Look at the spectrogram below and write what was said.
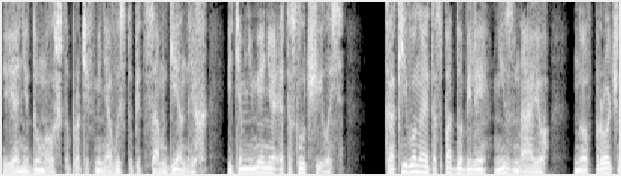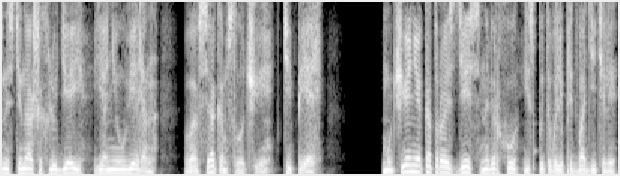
«Я не думал, что против меня выступит сам Генрих, и тем не менее это случилось. Как его на это сподобили, не знаю, но в прочности наших людей я не уверен. Во всяком случае, теперь». Мучение, которое здесь, наверху, испытывали предводители,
